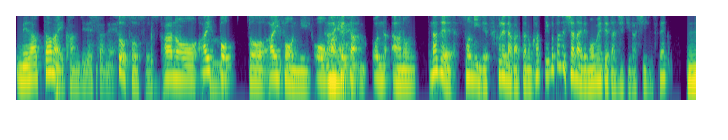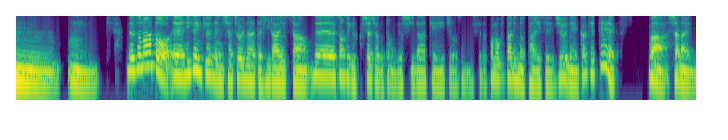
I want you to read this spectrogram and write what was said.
目立たない感じでしたね。そうそうそう。あの、iPod、iPhone にを負けはいはいた、おなあの、なぜソニーで作れなかったのかっていうことで、社内で揉めてた時期らしいですね。うん。うん。で、その後、えー2009年に社長になられた平井さん、で、その時副社長だったのが吉田健一郎さんですけど、この二人の体制10年かけて、まあ、社内の、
